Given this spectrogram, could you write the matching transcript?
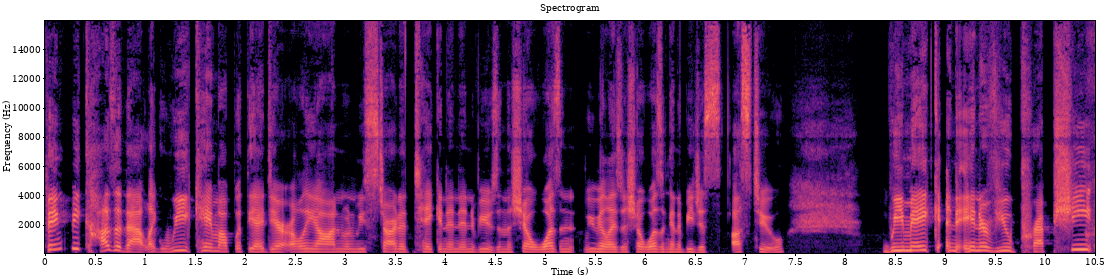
think because of that like we came up with the idea early on when we started taking in interviews and the show wasn't we realized the show wasn't going to be just us two. We make an interview prep sheet.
